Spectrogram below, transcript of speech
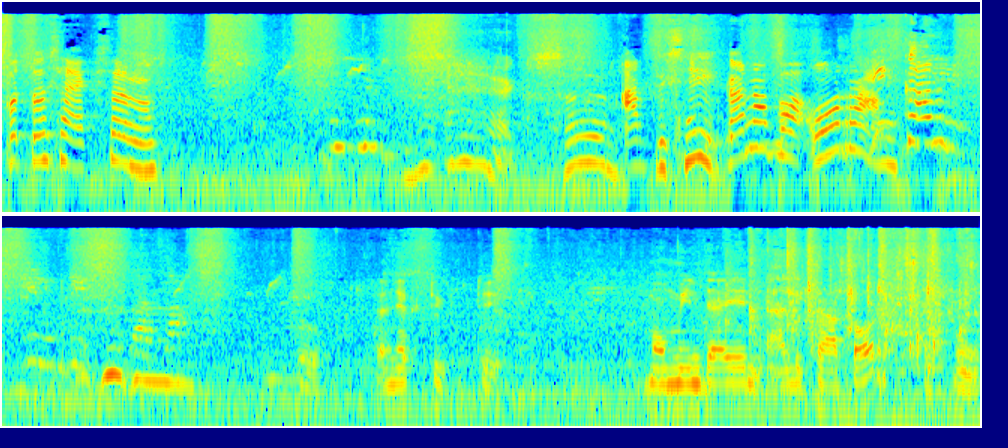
Apa tuh section? Action. Artisnya ikan apa orang? Ikan. Tuh, ikannya gede-gede. Mau mindahin aligator. Uh,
